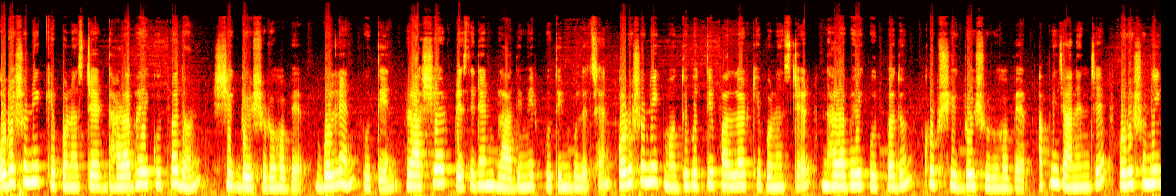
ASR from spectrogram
ওরেশনিক ক্ষেপণাস্ত্রের ধারাবাহিক উৎপাদন শীঘ্রই শুরু হবে, বললেন পুতিন। রাশিয়ার প্রেসিডেন্ট ভ্লাদিমির পুতিন বলেছেন ওরেশনিক মধ্যবর্তী পাল্লার ক্ষেপণাস্ত্রের ধারাবাহিক উৎপাদন খুব শীঘ্রই শুরু হবে। আপনি জানেন যে ওরেশনিক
